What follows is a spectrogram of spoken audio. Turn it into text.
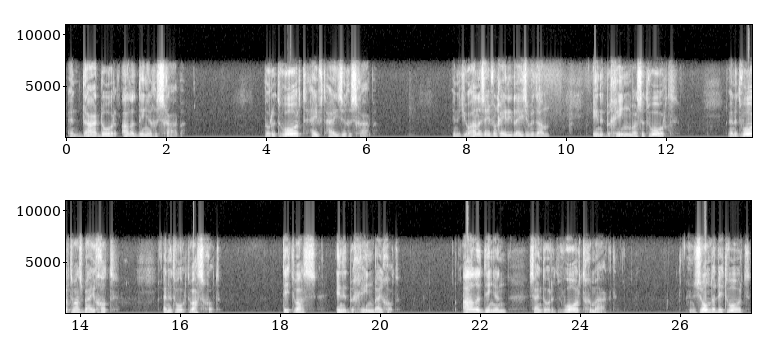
en daardoor alle dingen geschapen. Door het woord heeft hij ze geschapen. In het Johannesevangelie lezen we dan: In het begin was het woord. En het woord was bij God. En het woord was God. Dit was in het begin bij God. Alle dingen zijn door het woord gemaakt. En zonder dit woord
